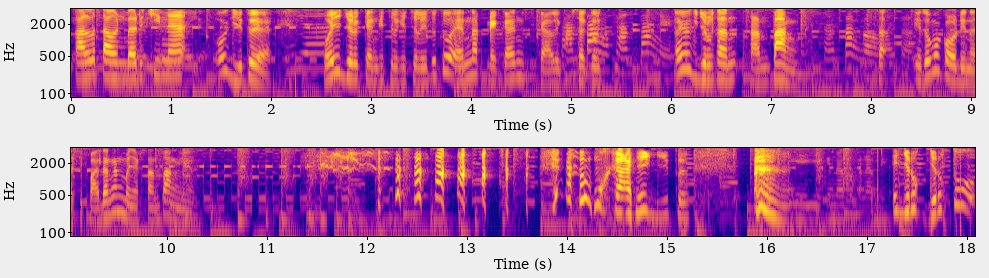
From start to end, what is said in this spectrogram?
kalau tahun baru Cina. Oh gitu ya. Iya. Oh iya jeruk yang kecil-kecil itu tuh enak ya kan sekali sekali. Santang, santang ya? Oh iya jeruk san- santang. Santang kalau Sa- itu mah kalau di nasi padang kan banyak santangnya. Mukanya gitu. Iya, iya, kenapa, kenapa? Eh jeruk jeruk tuh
